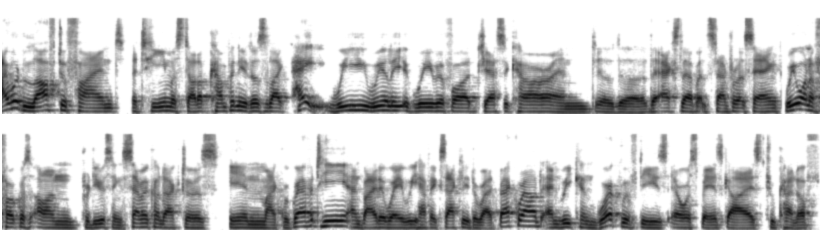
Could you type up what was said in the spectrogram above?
I would love to find a team, a startup company that's like, hey, we really agree with what Jessica and uh, the, the X Lab at Stanford are saying. We want to focus on producing semiconductors factors in microgravity. And by the way, we have exactly the right background, and we can work with these aerospace guys to kind of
